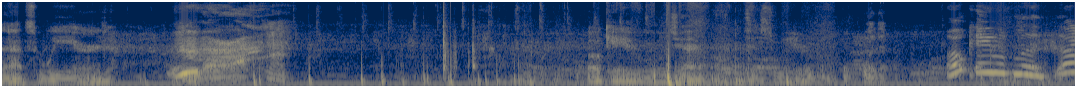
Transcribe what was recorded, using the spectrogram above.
that's weird. Okay, well, just, just weird. What? the- okay, we'll like ah.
